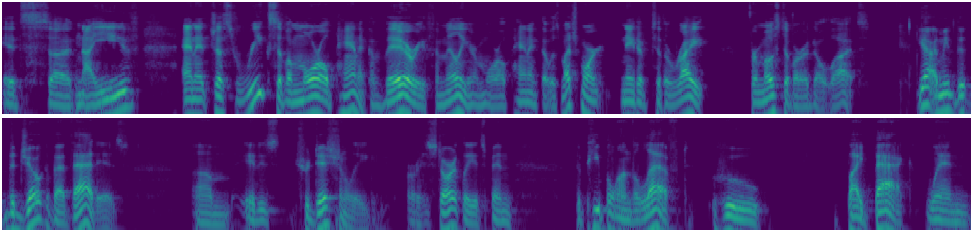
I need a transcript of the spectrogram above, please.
it's uh, naive, and it just reeks of a moral panic, a very familiar moral panic that was much more native to the right for most of our adult lives. Yeah, I mean, the, the joke about that is um, it is traditionally or historically, it's been the people on the left who bite back when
